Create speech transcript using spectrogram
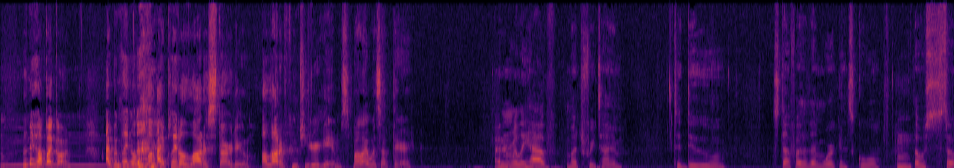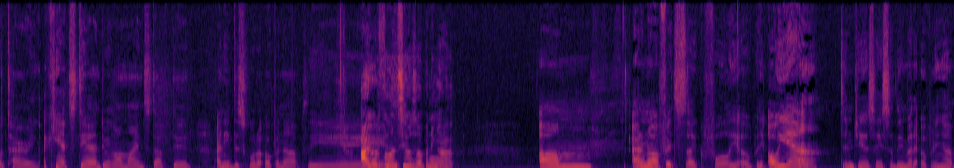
Let me hop back on. I've been playing a lot. I played a lot of Stardew, a lot of computer games while I was up there. I didn't really have much free time to do stuff other than work and school. Mm. That was so tiring. I can't stand doing online stuff, dude. I need the school to open up, please. I heard Valencia was opening up. Um, I don't know if it's like fully opening. Oh yeah, didn't you say something about it opening up?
